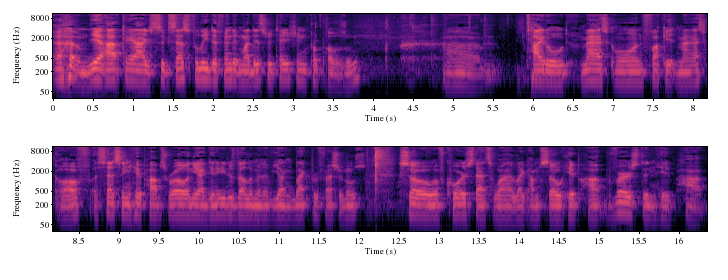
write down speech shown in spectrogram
um, yeah, okay. I successfully defended my dissertation proposal, um, titled "Mask On, Fuck It, Mask Off: Assessing Hip Hop's Role in the Identity Development of Young Black Professionals." So, of course, that's why like I'm so hip hop versed and hip hop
